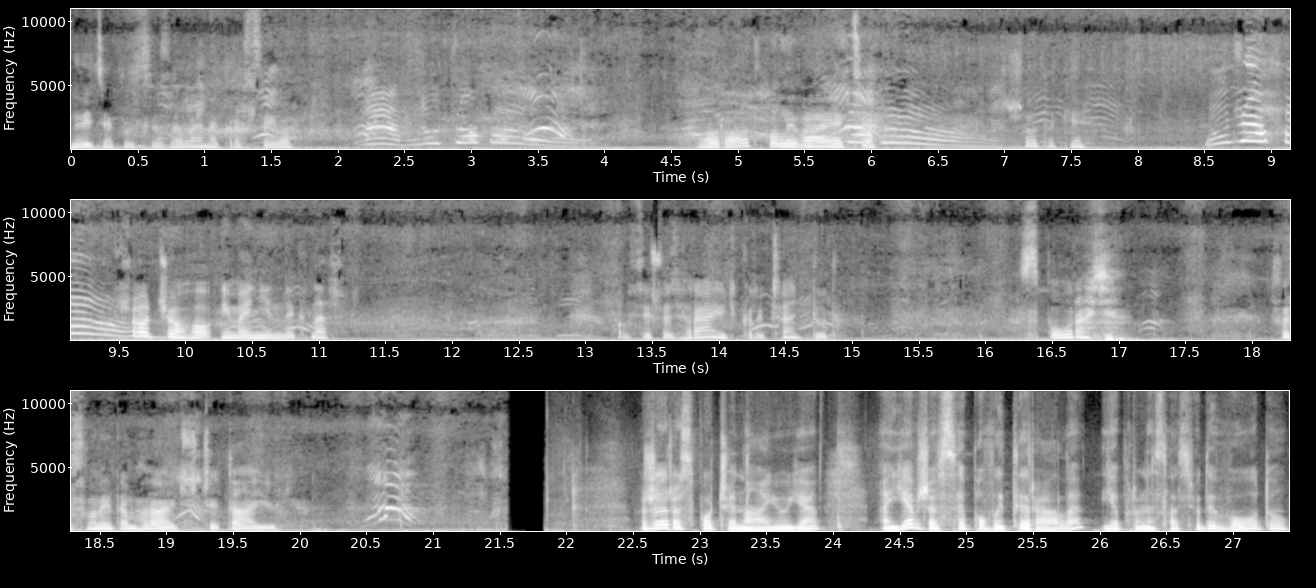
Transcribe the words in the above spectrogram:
Дивіться, як тут все зелене, красиво. Мам, ну чого? Город поливається. Що таке? Ну чого? Що чого іменінник наш? А Всі щось грають, кричать тут. Спорать. Щось вони там грають, читають. Вже розпочинаю я, а я вже все повитирала. Я принесла сюди воду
